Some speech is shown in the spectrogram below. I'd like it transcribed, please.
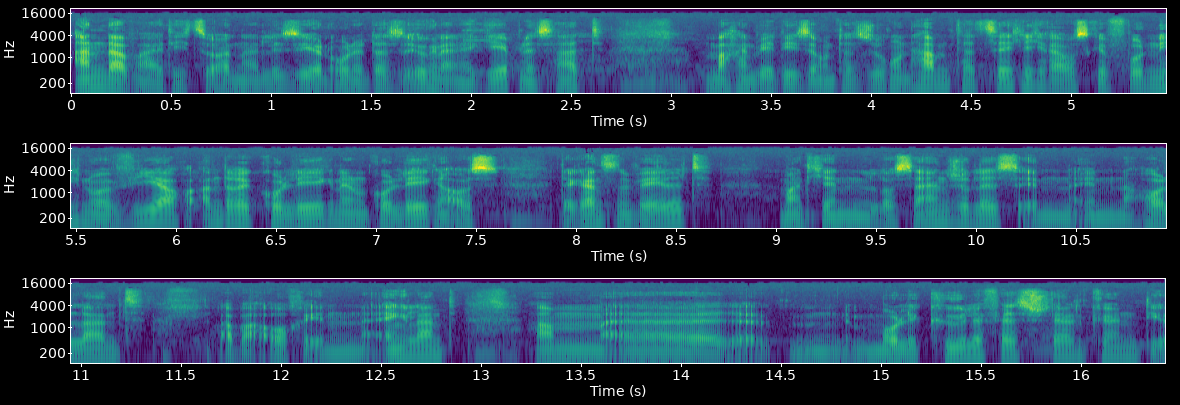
anderweitig zu analysieren, ohne dass es irgendein Ergebnis hat, machen wir diese Untersuchung und haben tatsächlich herausgefunden, nicht nur wir, auch andere Kolleginnen und Kollegen aus der ganzen Welt, manche in Los Angeles, in, in Holland, aber auch in England, haben äh, Moleküle feststellen können, die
